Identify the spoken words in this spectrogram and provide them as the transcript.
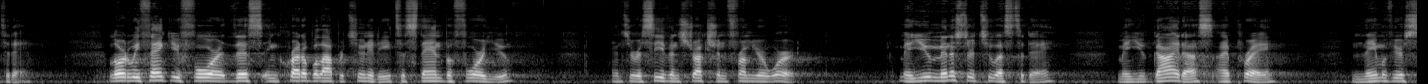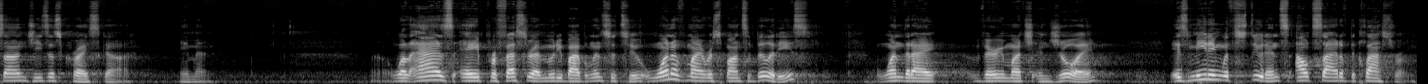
today. Lord, we thank you for this incredible opportunity to stand before you and to receive instruction from your word. May you minister to us today. May you guide us, I pray, in the name of your Son, Jesus Christ, God. Amen. Uh, well, as a professor at Moody Bible Institute, one of my responsibilities, one that I very much enjoy, is meeting with students outside of the classroom.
